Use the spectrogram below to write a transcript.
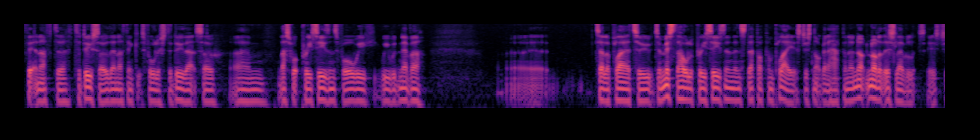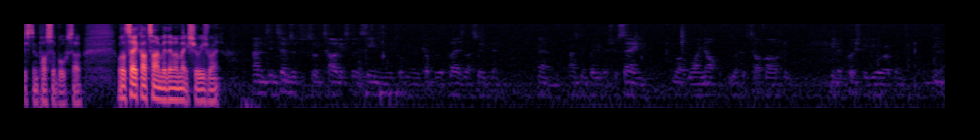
fit enough to, to do so, then I think it's foolish to do that. So um, that's what pre-season's for. We we would never uh, tell a player to, to miss the whole of pre-season and then step up and play. It's just not going to happen, and not not at this level. It's it's just impossible. So we'll take our time with him and make sure he's right. And in terms of targets for the season, we were talking with a couple of players last week, and um, Asmir Begovic was saying, well, why not look at top half and you know push for Europe? And you know,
